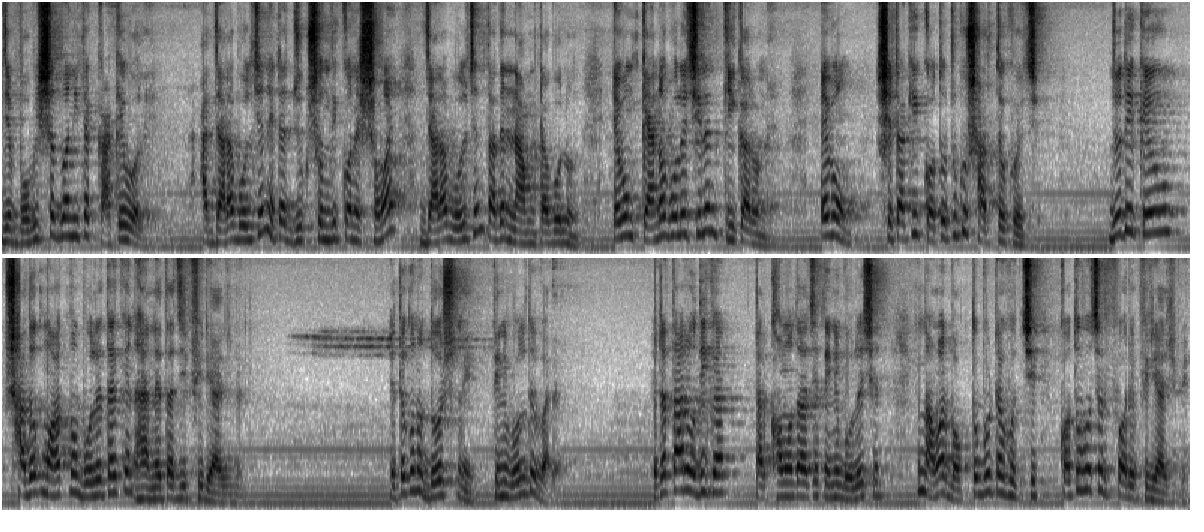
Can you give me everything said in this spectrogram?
যে ভবিষ্যৎবাণীটা কাকে বলে? আর যারা বলছেন এটা যুগ সন্ধিক্ষণের সময়, যারা বলছেন তাদের নামটা বলুন। এবং কেন বলেছিলেন, কি কারণে? এবং সেটা কি কতটুকু সার্থক হয়েছে? যদি কেউ সাধক মহাত্মা বলে থাকেন হ্যাঁ নেতাজি ফিরে আসবেন। এতে কোনো দোষ নেই তিনি বলতে পারেন। এটা তার অধিকার তার ক্ষমতা আছে তিনি বলেছেন। কিন্তু আমার বক্তব্যটা হচ্ছে কত বছর পরে ফিরে আসবে?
